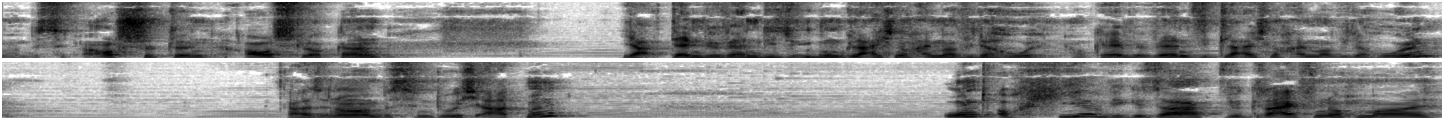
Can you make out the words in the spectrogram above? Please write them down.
Mal ein bisschen ausschütteln, auslockern. Ja, denn wir werden diese Übung gleich noch einmal wiederholen. Okay, wir werden sie gleich noch einmal wiederholen. Also nochmal ein bisschen durchatmen. Und auch hier, wie gesagt, wir greifen nochmal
